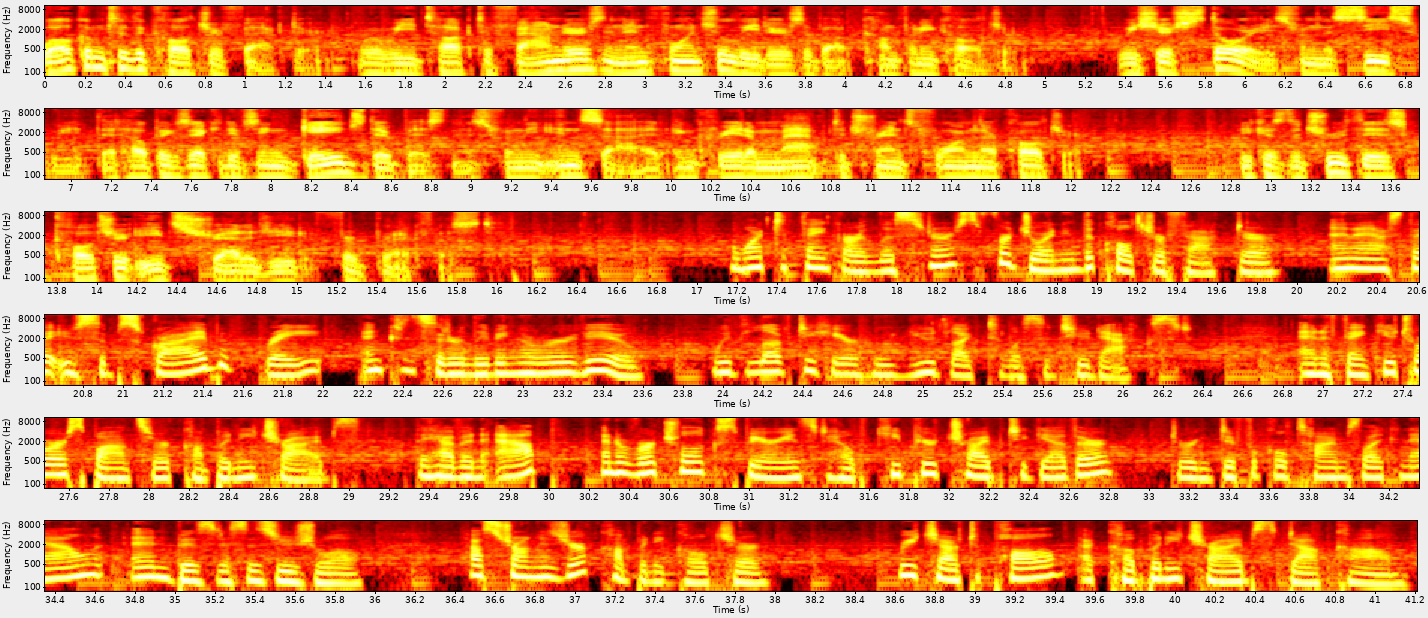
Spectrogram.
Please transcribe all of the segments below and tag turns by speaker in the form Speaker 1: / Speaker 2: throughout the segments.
Speaker 1: Welcome to the Culture Factor, where we talk to founders and influential leaders about company culture. We share stories from the C suite that help executives engage their business from the inside and create a map to transform their culture. Because the truth is, culture eats strategy for breakfast.
Speaker 2: I want to thank our listeners for joining the Culture Factor and ask that you subscribe, rate, and consider leaving a review. We'd love to hear who you'd like to listen to next. And a thank you to our sponsor, Company Tribes. They have an app and a virtual experience to help keep your tribe together during difficult times like now and business as usual. How strong is your company culture? Reach out to Paul at companytribes.com.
